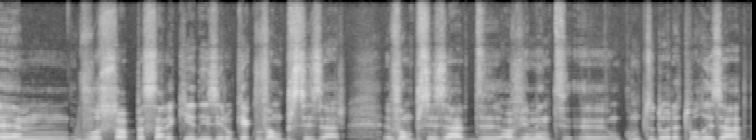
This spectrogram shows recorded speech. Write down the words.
Um, vou só passar aqui a dizer o que é que vão precisar. Vão precisar de, obviamente, uh, um computador atualizado,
